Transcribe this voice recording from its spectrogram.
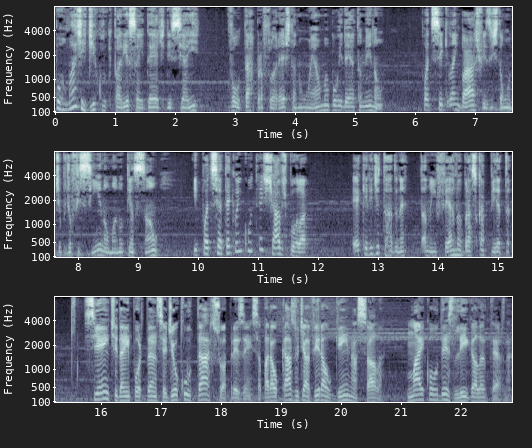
Por mais ridículo que pareça a ideia de descer aí, voltar para a floresta não é uma boa ideia também não. Pode ser que lá embaixo exista algum tipo de oficina ou manutenção, e pode ser até que eu encontre as chaves por lá. É aquele ditado, né? Tá no inferno, abraço capeta. Ciente da importância de ocultar sua presença para o caso de haver alguém na sala, Michael desliga a lanterna.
